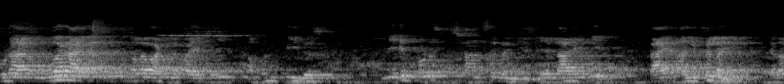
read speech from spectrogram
पुढं वर आल्यानंतर तुम्हाला वाटलं पाहिजे की आपण पिलंच म्हणजे हे थोडंसं छानसं गणी म्हणजे लाळी ते काय? अल्कलाईन त्याला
